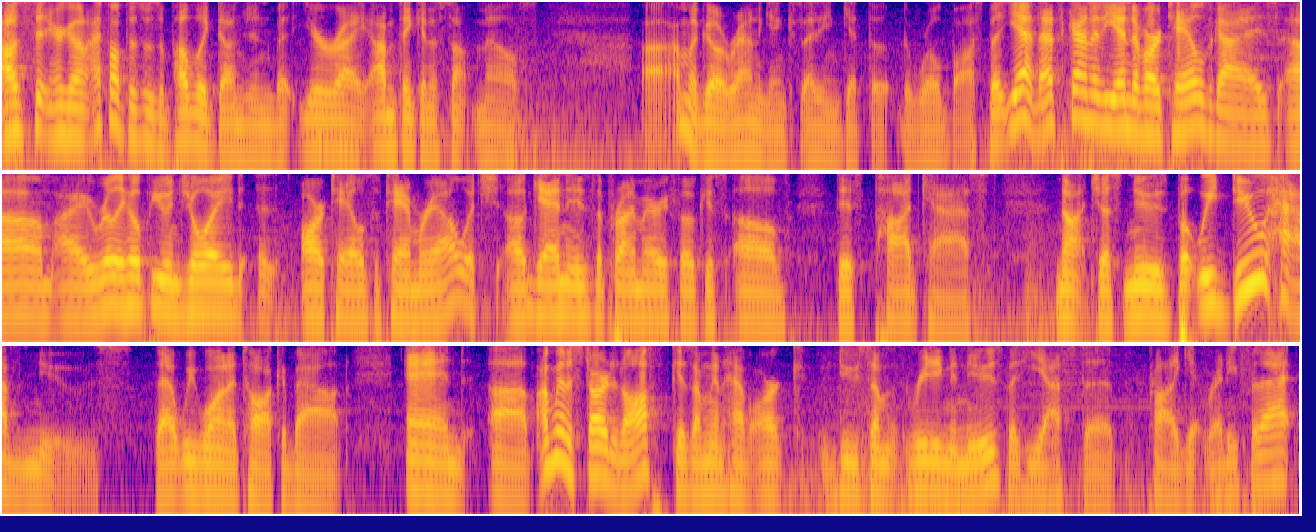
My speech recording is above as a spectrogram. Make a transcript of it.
I was sitting here going, I thought this was a public dungeon, but you're right. I'm thinking of something else. Uh, I'm gonna go around again because I didn't get the the world boss. But yeah, that's kind of the end of our tales, guys. Um, I really hope you enjoyed uh, our tales of Tamriel, which again is the primary focus of this podcast, not just news. But we do have news that we want to talk about. And uh, I'm to start it off because I'm to have Ark do some reading the news, but he has to probably get ready for that.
